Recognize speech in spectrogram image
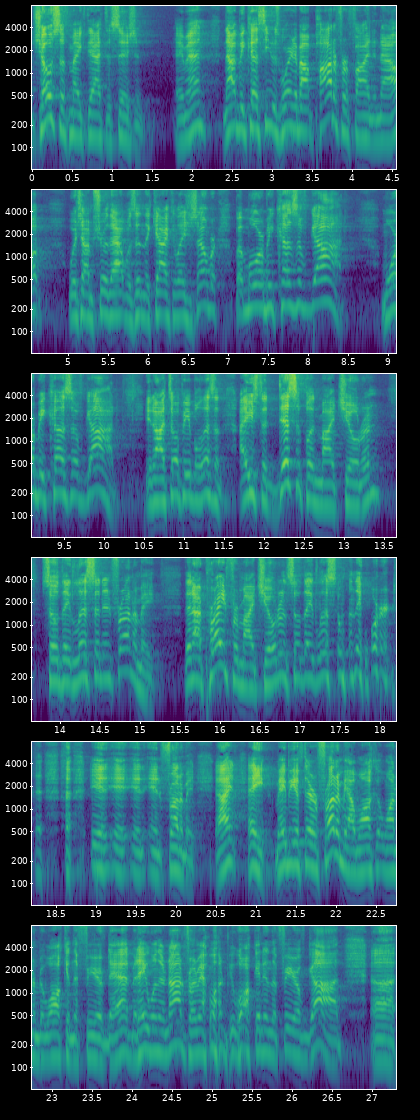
Joseph make that decision? Amen? Not because he was worried about Potiphar finding out, which I'm sure that was in the calculation somewhere, but more because of God. More because of God. You know, I tell people, listen, I used to discipline my children so they listen in front of me. Then I prayed for my children so they'd listen when they weren't in, in, in front of me. Right? Hey, maybe if they're in front of me, I want, want them to walk in the fear of dad. But hey, when they're not in front of me, I want to be walking in the fear of God uh,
